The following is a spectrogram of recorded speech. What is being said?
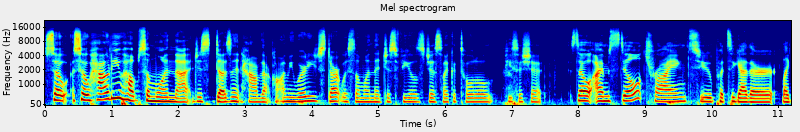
So, so how do you help someone that just doesn't have that? Con- I mean, where do you start with someone that just feels just like a total piece of shit? So I'm still trying to put together like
